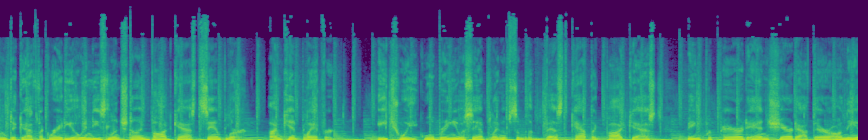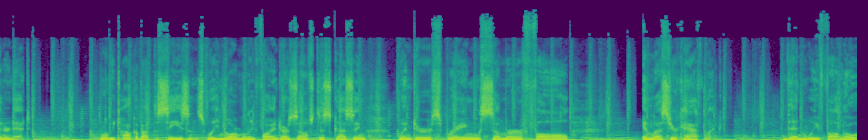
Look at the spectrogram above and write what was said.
Welcome to Catholic Radio Indy's Lunchtime Podcast Sampler. I'm Kent Blanford. Each week, we'll bring you a sampling of some of the best Catholic podcasts being prepared and shared out there on the internet. When we talk about the seasons, we normally find ourselves discussing winter, spring, summer, fall, unless you're Catholic. Then we follow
